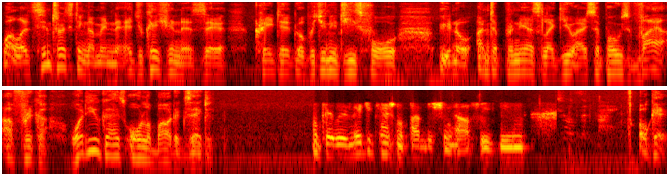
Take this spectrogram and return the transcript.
Well, it's interesting. I mean, education has uh, created opportunities for, you know, entrepreneurs like you, I suppose, via Afrika. What are you guys all about exactly? Okay, we're an educational publishing house. We've been Okay.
